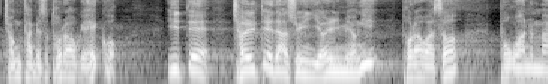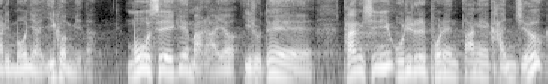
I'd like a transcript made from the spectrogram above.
정탐해서 돌아오게 했고 이때 절대 다수인 10명이 돌아와서 보고하는 말이 뭐냐 이겁니다. 모세에게 말하여 이르되 당신이 우리를 보낸 땅에 간즉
